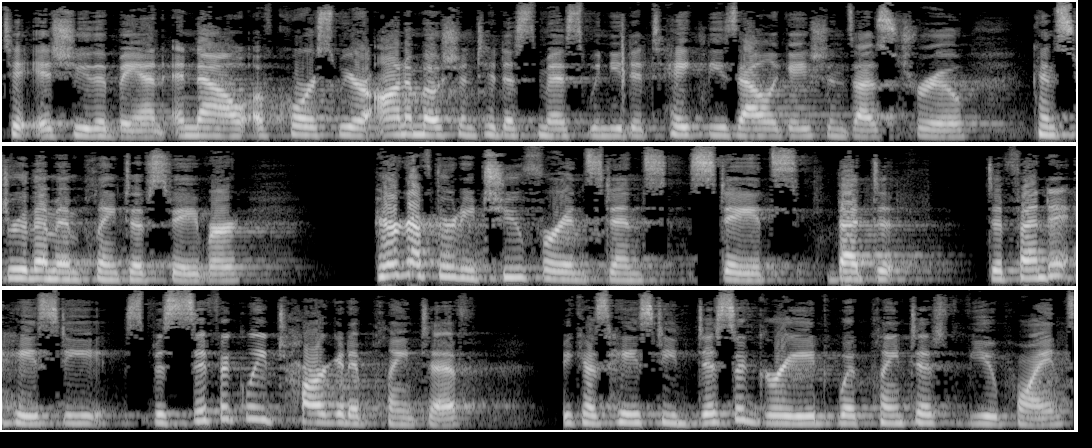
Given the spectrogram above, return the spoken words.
to issue the ban. And now, of course, we are on a motion to dismiss. We need to take these allegations as true, construe them in plaintiff's favor. Paragraph 32, for instance, states that de- defendant Hasty specifically targeted plaintiff because Hasty disagreed with plaintiff's viewpoints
